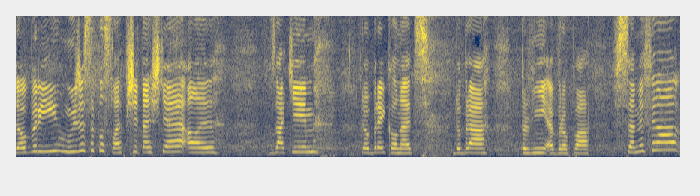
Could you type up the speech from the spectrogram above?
dobrý, může se to zlepšit ještě, ale zatím dobrý konec, dobrá první Evropa. V semifinále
